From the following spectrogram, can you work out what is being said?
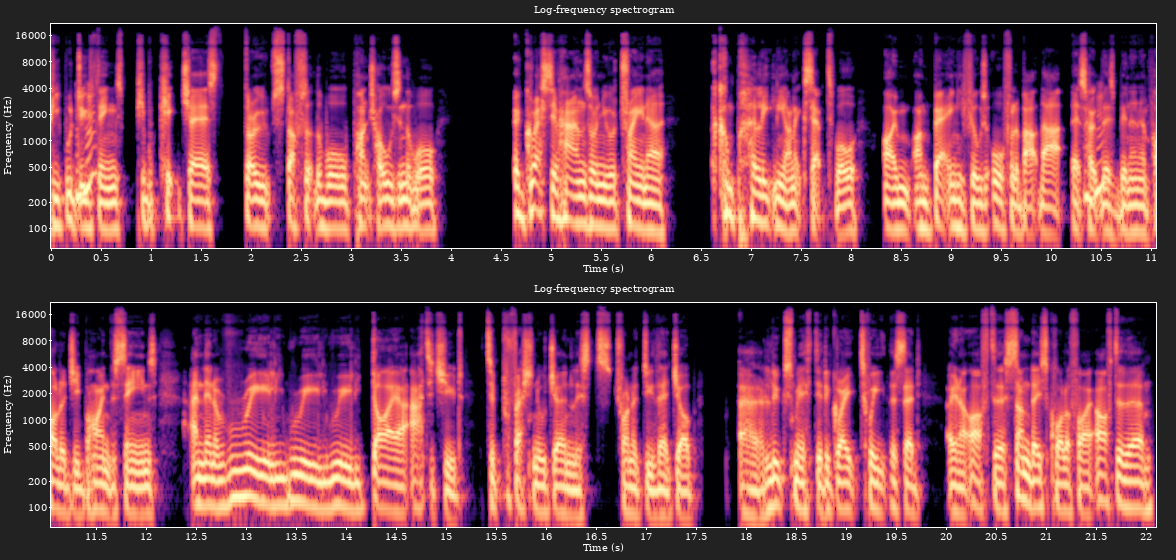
People do mm-hmm. things. People kick chairs, throw stuff at the wall, punch holes in the wall aggressive hands on your trainer completely unacceptable. I'm I'm betting he feels awful about that. Let's mm-hmm. hope there's been an apology behind the scenes, and then a really, really, really dire attitude to professional journalists trying to do their job. uh, Luke Smith did a great tweet that said, you know, after Sunday's qualify, after the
